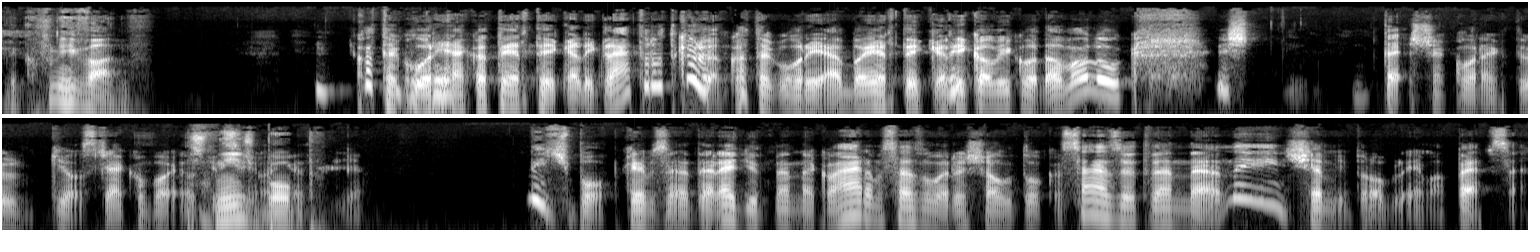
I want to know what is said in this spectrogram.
Mikor mi van? Kategóriákat értékelik. Látod, ott külön kategóriába értékelik, amik oda valók, és teljesen korrektül kiosztják a bajot. És nincs Bob. Nincs Bob, képzeld el. Együtt mennek a 300 óros autók a 150-nel, nincs semmi probléma, persze.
